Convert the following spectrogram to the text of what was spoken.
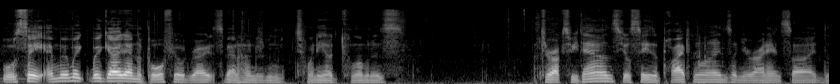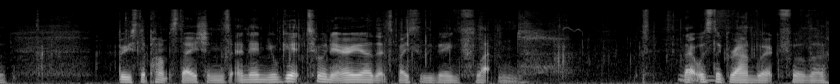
We'll see. And when we, we go down the Borefield Road, it's about 120 odd kilometres to Roxby Downs. You'll see the pipelines on your right hand side, the booster pump stations, and then you'll get to an area that's basically being flattened. That was the groundwork for the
